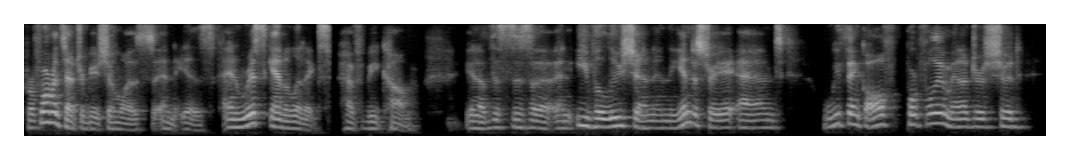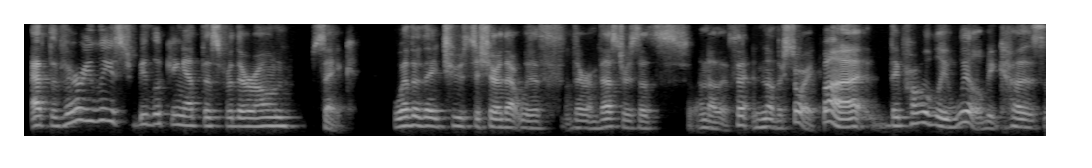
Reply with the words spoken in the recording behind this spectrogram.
performance attribution was and is. And risk analytics have become, you know, this is a, an evolution in the industry. And we think all portfolio managers should, at the very least, be looking at this for their own sake. Whether they choose to share that with their investors, that's another th- another story. But they probably will because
